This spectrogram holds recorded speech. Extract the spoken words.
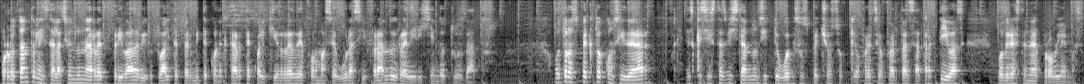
Por lo tanto, la instalación de una red privada virtual te permite conectarte a cualquier red de forma segura cifrando y redirigiendo tus datos. Otro aspecto a considerar es que si estás visitando un sitio web sospechoso que ofrece ofertas atractivas, podrías tener problemas.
